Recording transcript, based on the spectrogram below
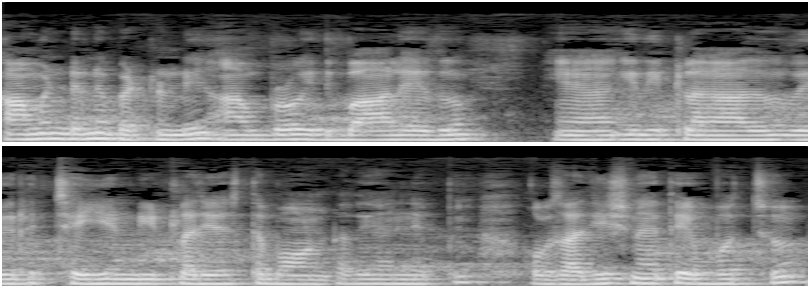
కామెంట్ అయినా పెట్టండి. ఆ బ్రో ఇది బాగాలేదు ఇది ఇట్లా కాదు. వేరే చెయ్యండి ఇట్లా చేస్తే బాగుంటుంది అని చెప్పి ఒక సజెషన్ అయితే ఇవ్వచ్చు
